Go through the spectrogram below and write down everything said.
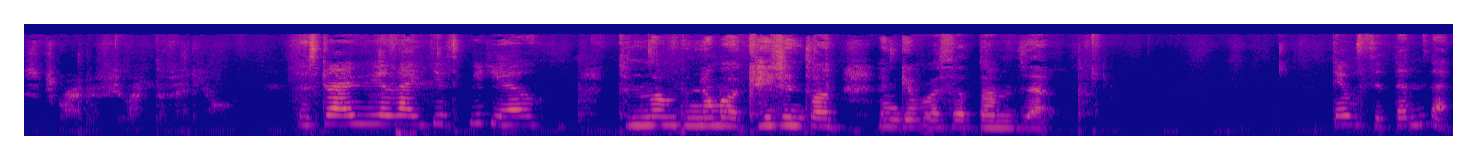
Subscribe if you like the video. Subscribe if you like this video. Turn the notifications on and give us a thumbs up. Give us a thumbs up.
